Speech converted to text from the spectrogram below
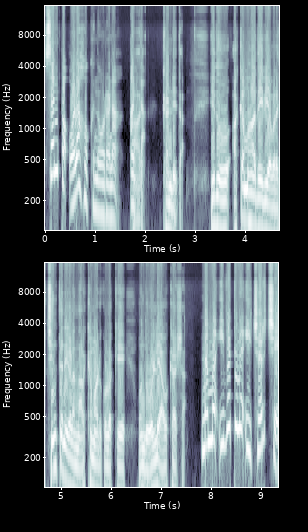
ಸ್ವಲ್ಪ ಒಳಹೊಕ್ಕು ನೋಡೋಣ ಅಂತ. ಖಂಡಿತ. ಇದು ಅಕ್ಕ ಮಹಾದೇವಿ ಅವರ ಚಿಂತನೆಗಳನ್ನು ಅರ್ಥ ಮಾಡಿಕೊಳ್ಳೋಕೆ ಒಂದು ಒಳ್ಳೆಯ ಅವಕಾಶ. ನಮ್ಮ ಇವತ್ತಿನ ಈ ಚರ್ಚೆ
